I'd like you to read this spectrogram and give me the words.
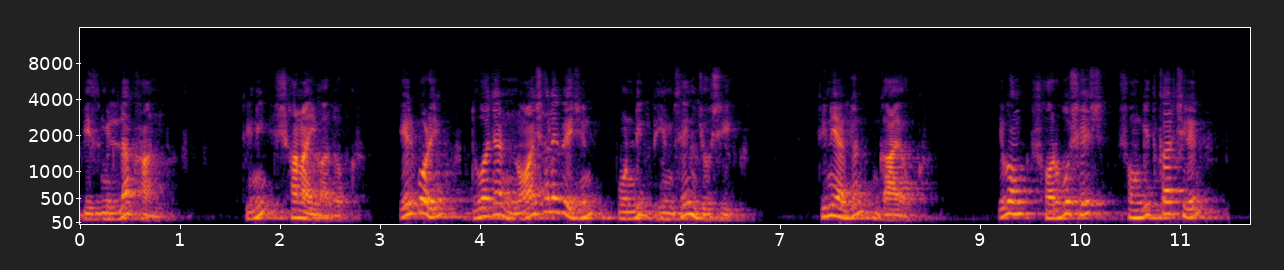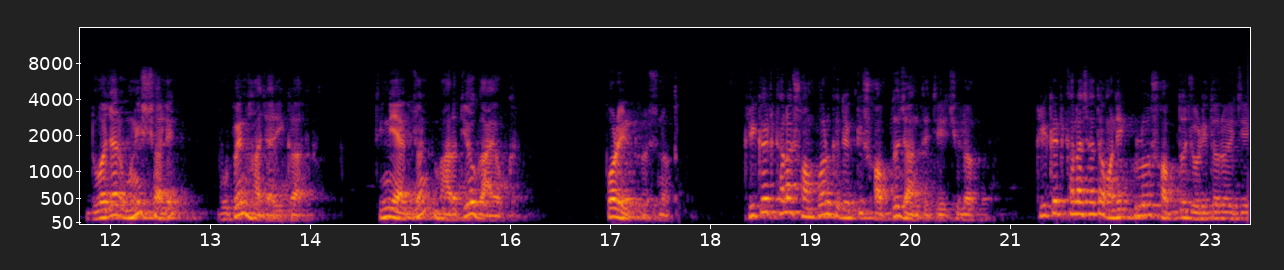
বিসমিল্লা খান। তিনি সানাই বাদক এরপরে দু হাজার নয় সালে পেয়েছেন পণ্ডিত ভীমসেন যোশী। তিনি একজন গায়ক এবং সর্বশেষ সঙ্গীতকার ছিলেন দু হাজার উনিশ সালে ভূপেন হাজারিকা। তিনি একজন ভারতীয় গায়ক। পরের প্রশ্ন, ক্রিকেট খেলা সম্পর্কিত একটি শব্দ জানতে চেয়েছিল। ক্রিকেট খেলার সাথে অনেকগুলো শব্দ জড়িত রয়েছে।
